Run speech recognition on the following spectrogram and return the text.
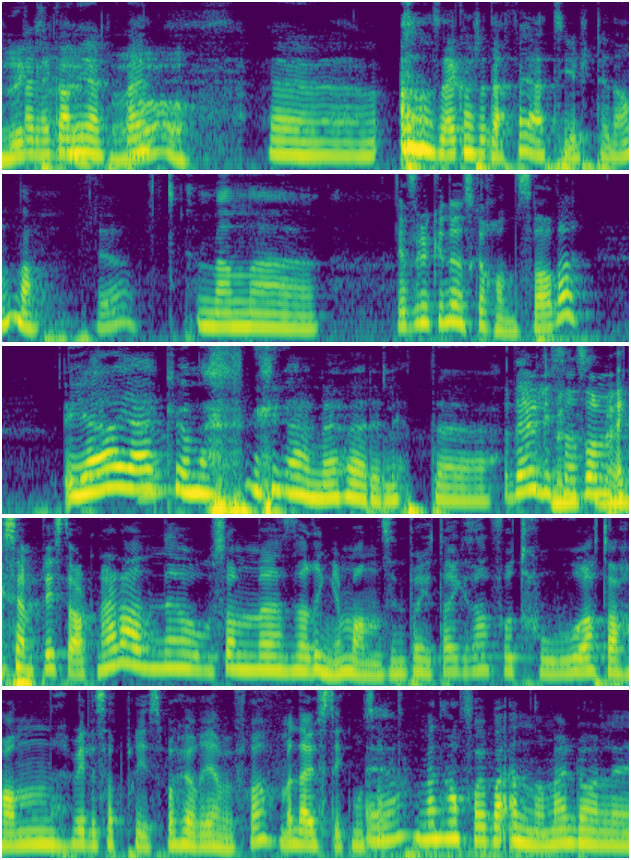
Riktig. Eller kan hjelpe. Ja. Uh, så det er kanskje derfor jeg tyr til den, da. Ja. Men uh, ja, for du kunne ønske han sa det. ja, jeg kunne gjerne høre litt uh... Det er jo litt sånn som eksempelet i starten her, da. Hun som ringer mannen sin på hytta, ikke sant? for å tro at han ville satt pris på å høre hjemmefra, men det er jo stikk ja, motsatt. Men han får jo bare enda mer dårlig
